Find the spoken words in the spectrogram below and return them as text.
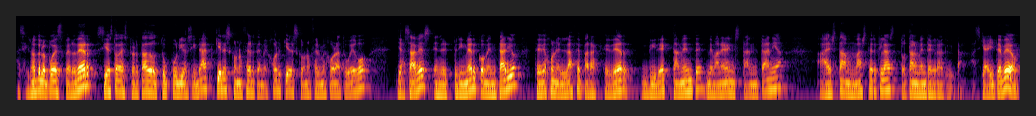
Así que no te lo puedes perder. Si esto ha despertado tu curiosidad, quieres conocerte mejor, quieres conocer mejor a tu ego, ya sabes, en el primer comentario te dejo un enlace para acceder directamente, de manera instantánea, a esta masterclass totalmente gratuita. Así que ahí te veo.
